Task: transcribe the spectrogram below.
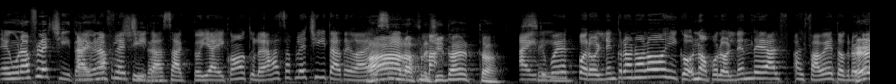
En una flechita. Hay una flechita, exacto. Y ahí cuando tú le das a esa flechita, te va a decir... Ah, la flechita esta. Ahí Sí. tú puedes, por orden cronológico, no, por orden de alf- alfabeto, creo que es.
